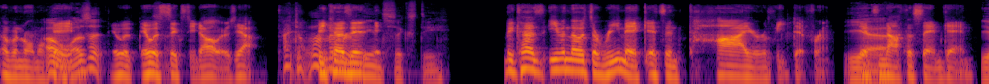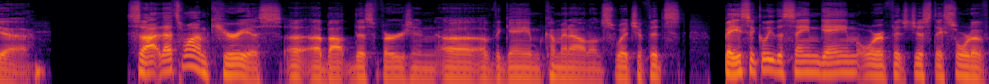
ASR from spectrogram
of a normal Oh, game. was it? It was it was sixty dollars. Yeah, I don't because it it- being sixty. because even though it's a remake, it's entirely different. Yeah, It's not the same game. Yeah, So I, that's why I'm curious uh, about this version uh, of the game coming out on Switch. If it's basically the same game, or if it's just they sort of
